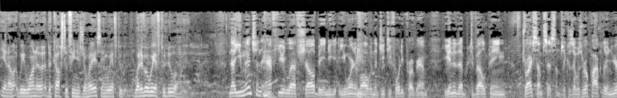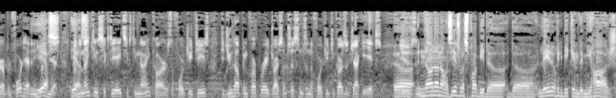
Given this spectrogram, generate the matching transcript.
you know, we want uh, the cars to finish the race, and we have to whatever we have to do on it. Now, you mentioned after you left Shelby and you, you weren't involved in the GT40 program, you ended up developing dry sump systems because that was real popular in Europe, and Ford hadn't yes, yet. Yes. Now, the 1968 69 cars, the Ford GTs, did you help incorporate dry sump systems in the Ford GT cars that Jackie Ickx uh, no, no, no. This was probably the, the later it became the Mirage.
